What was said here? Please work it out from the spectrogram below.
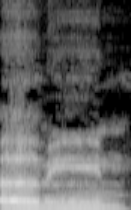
آمين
